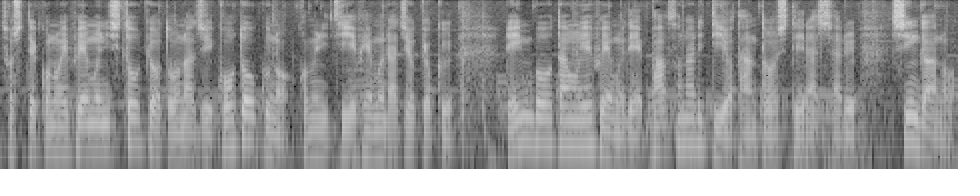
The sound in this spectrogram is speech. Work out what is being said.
そしてこの FM 西東京と同じ江東区のコミュニティ FM ラジオ局レインボータウン FM でパーソナリティを担当していらっしゃるシンガーの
